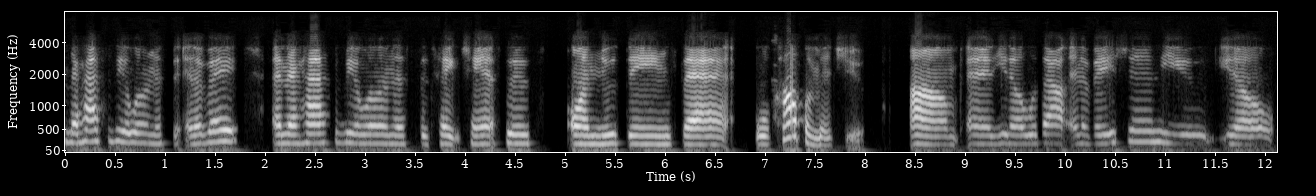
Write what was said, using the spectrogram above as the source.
there has to be a willingness to innovate, and there has to be a willingness to take chances on new things that will complement you. Um, and you know, without innovation, you you know,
